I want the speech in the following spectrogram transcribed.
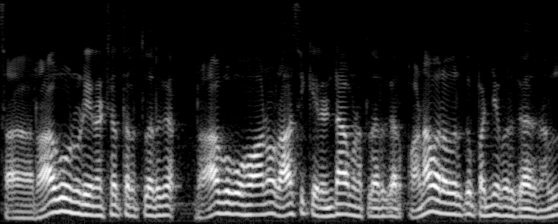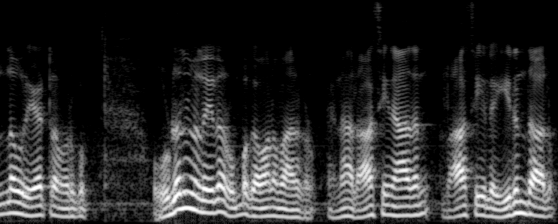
ச ராகுவனுடைய நட்சத்திரத்தில் இருக்கார். ராகு பகவானும் ராசிக்கு ரெண்டாம் இடத்துல இருக்கார். பணவரவருக்கு பஞ்சம் இருக்காது நல்ல ஒரு ஏற்றம் இருக்கும். உடல்நிலையில் ரொம்ப கவனமாக இருக்கணும். ஏன்னா ராசிநாதன் ராசியில் இருந்தாலும்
